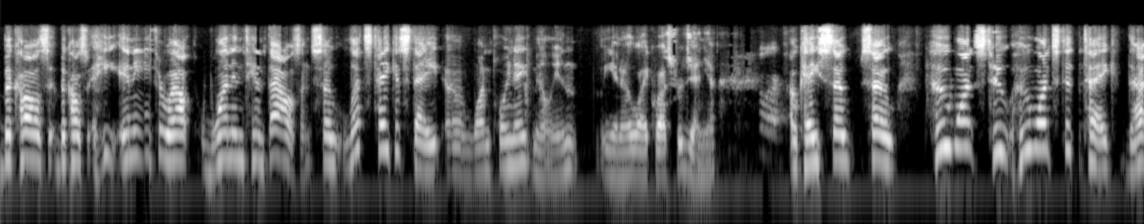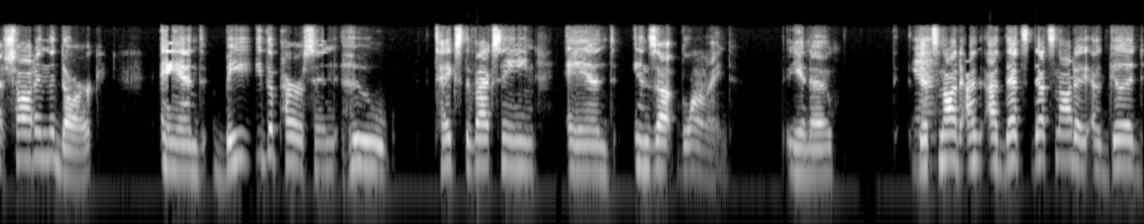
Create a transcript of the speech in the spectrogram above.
because because he and he threw out one in 10,000 so let's take a state of 1.8 million you know like West Virginia Sure. okay so so who wants to who wants to take that shot in the dark and be the person who takes the vaccine and ends up blind you know? That's not I, I, that's that's not a, a good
